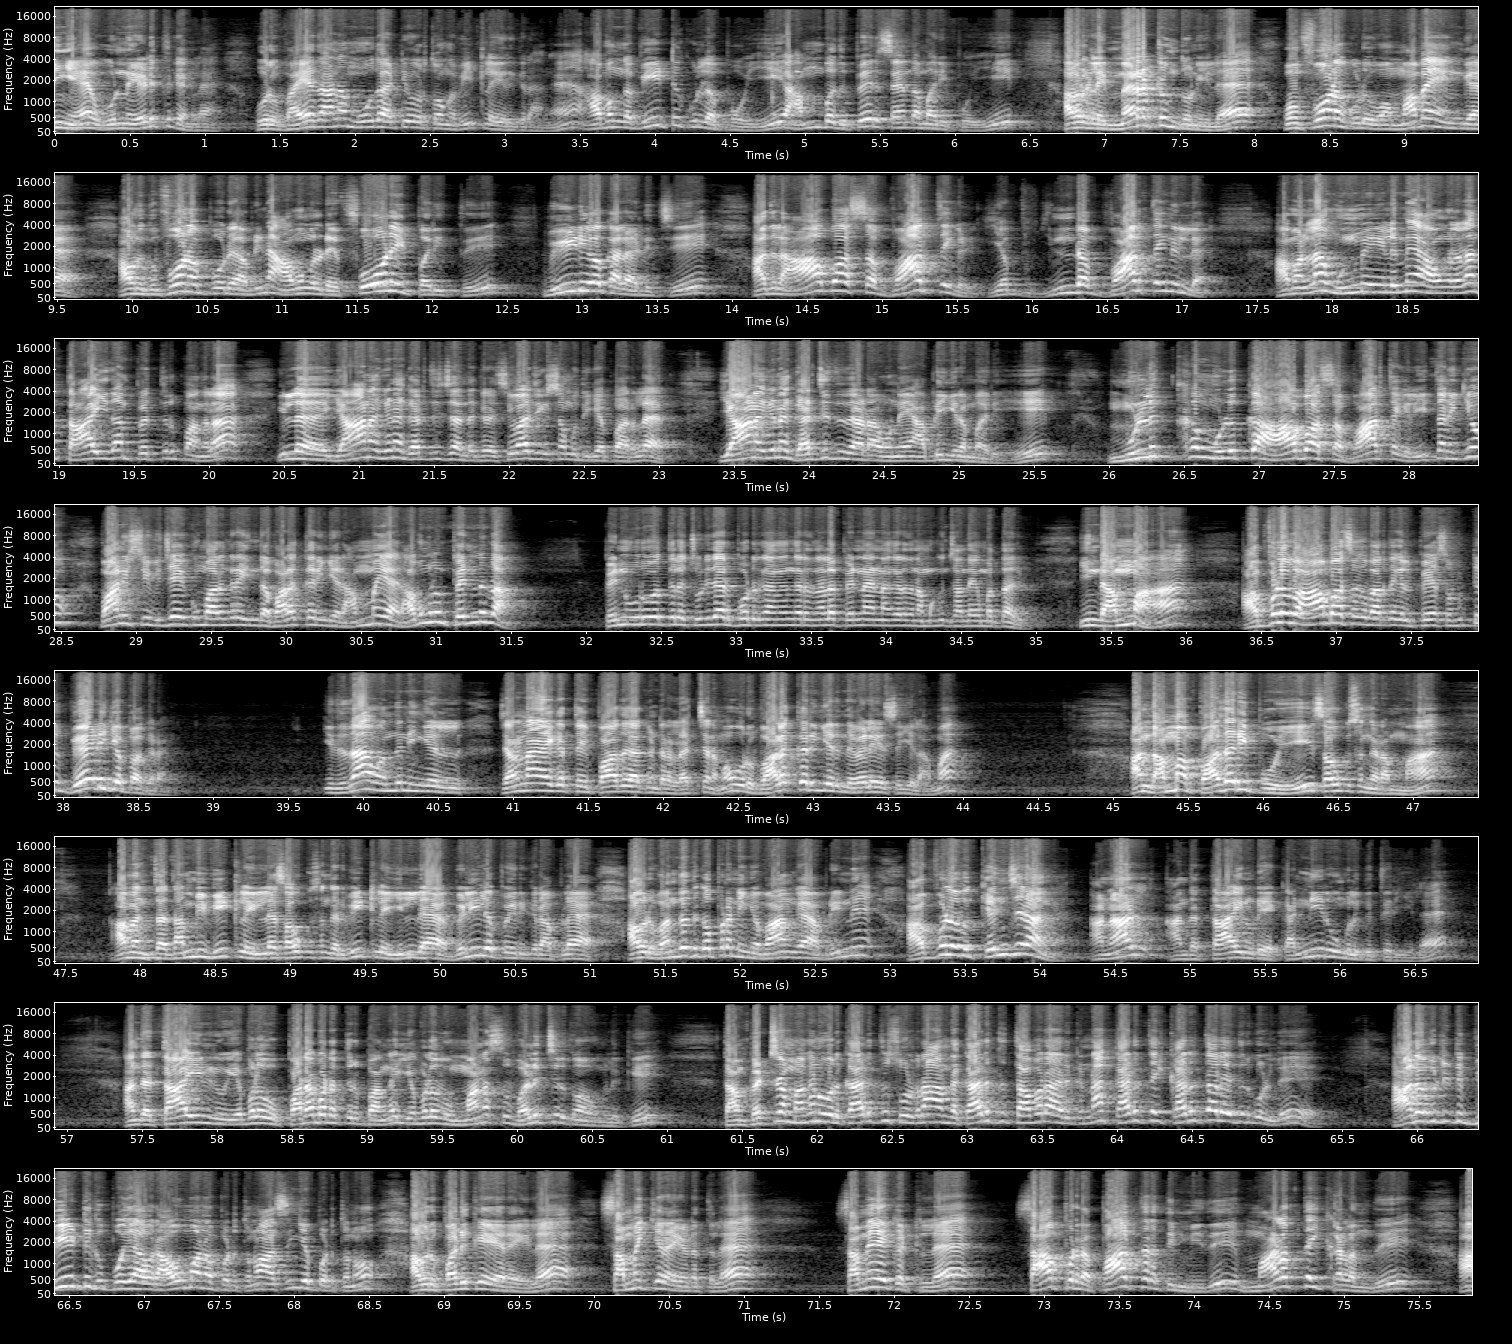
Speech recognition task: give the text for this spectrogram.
நீங்கள் ஒன்று எடுத்துக்கங்களேன். ஒரு வயதான மூதாட்டி ஒருத்தவங்க வீட்டில் இருக்கிறாங்க. அவங்க வீட்டுக்குள்ளே போய் ஐம்பது பேர் சேர்ந்த மாதிரி போய் அவர்களை மிரட்டும் துணியில் உன் ஃபோனை கொடு உன் மவன் எங்கே? அவனுக்கு ஃபோனை போடு அப்படின்னு அவங்களுடைய ஃபோனை பறித்து வீடியோ கால் அடித்து அதில் ஆபாச வார்த்தைகள். எவ் இந்த வார்த்தைன்னு இல்லை. அவன்லாம் உண்மையிலுமே அவங்களெல்லாம் தாய் தான் பெற்றிருப்பாங்களா? இல்லை யானகின கர்ஜிச்சு அந்த சிவாஜி கிருஷ்ணமூர்த்தி கேட்பார்ல யானகின கர்ஜித்து தாடா உன்னே அப்படிங்கிற மாதிரி முழுக்க முழுக்க ஆபாச வார்த்தைகள். இத்தனைக்கும் வாணிஸ்ரீ விஜயகுமாருங்கிற இந்த வழக்கறிஞர் அம்மையார் அவங்களும் பெண்ணு தான் பெண் உருவத்தில் சுடிதார் போட்டிருக்காங்கிறதுனால பெண்ணா என்னங்கிறது நமக்கும் சந்தேகமாக தான் இருக்குது இந்த அம்மா அவ்வளவு ஆபாச வார்த்தைகள் பேச விட்டு வேடிக்கை பார்க்குறாங்க. இதுதான் வந்து நீங்கள் ஜனநாயகத்தை பாதுகாக்கின்ற லட்சணமாக ஒரு வழக்கறிஞர் இந்த வேலையை செய்யலாமா? அந்த அம்மா பதறி போய் சவுக்கு சங்கர் அம்மா அவன் த தம்பி வீட்டில் இல்லை சவுக்கு சங்கர் வீட்டில் இல்லை வெளியில் போயிருக்கிறாப்ல அவர் வந்ததுக்கப்புறம் நீங்கள் வாங்க அப்படின்னு அவ்வளவு கெஞ்சுறாங்க. ஆனால் அந்த தாயினுடைய கண்ணீர் உங்களுக்கு தெரியல. அந்த தாயின் எவ்வளவு படபடத்திருப்பாங்க எவ்வளவு மனசு வலிச்சிருக்கும் அவங்களுக்கு. தான் பெற்ற மகன் ஒரு கருத்து சொல்கிறான் அந்த கருத்து தவறாக இருக்குன்னா கருத்தை கருத்தால் எதிர்கொள்ளு. அதை விட்டுட்டு வீட்டுக்கு போய் அவர் அவமானப்படுத்தணும் அசிங்கப்படுத்தணும். அவர் படுக்கை அறையில் சமைக்கிற இடத்துல சமயக்கட்டில் சாப்பிட்ற பாத்திரத்தின் மீது மலத்தை கலந்து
